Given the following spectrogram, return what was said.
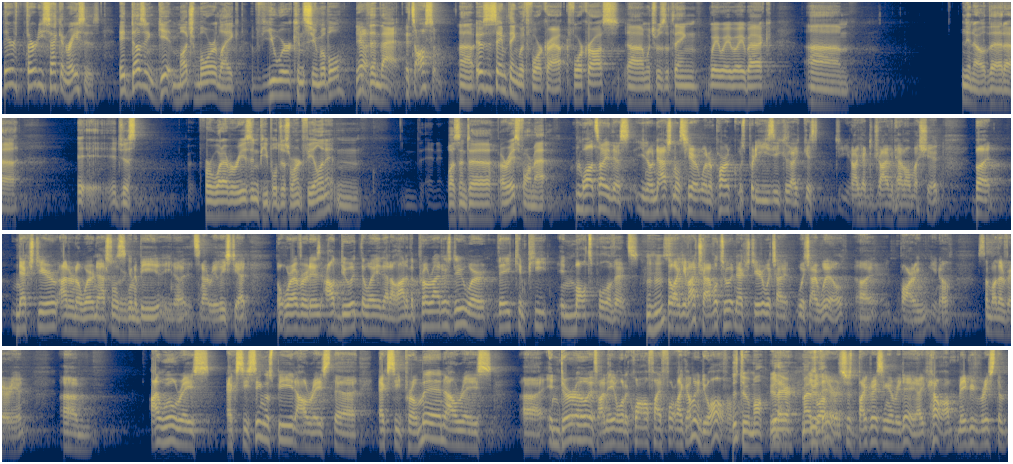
they're 30 second races. It doesn't get much more like viewer consumable Yeah. than that. It's awesome. Uh, it was the same thing with four, cro- four cross, uh, which was a thing way, way, way back. Um, you know that uh, it, it just for whatever reason people just weren't feeling it, and, and it wasn't a, a race format. Well, I'll tell you this. You know, nationals here at Winter Park was pretty easy because I guess you know I got to drive and have all my shit. But next year, I don't know where nationals is going to be. You know, it's not released yet. But wherever it is, I'll do it the way that a lot of the pro riders do, where they compete in multiple events. So, like, if I travel to it next year, which I which I will, uh, barring you know some other variant, um, I will race XC single speed. I'll race the XC Pro Men. I'll race uh, enduro if I'm able to qualify for. Like, I'm going to do all of them. Just do them all. You're Yeah, there. Might you're as well. there. It's just bike racing every day. Like hell, I'll maybe race the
